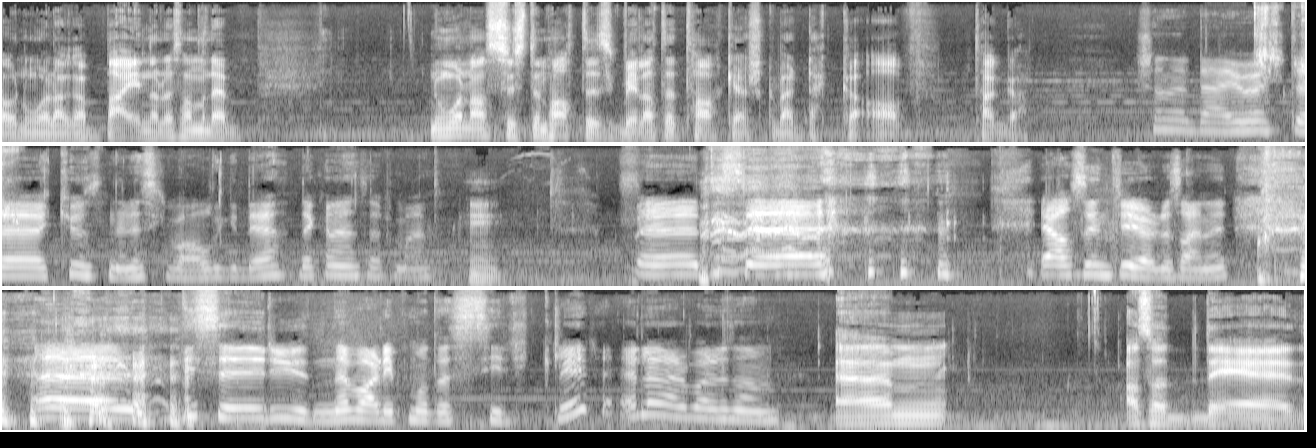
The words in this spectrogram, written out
og noe er laga av bein. Og det samme. Det er, noen har systematisk villet at det taket her skal være dekka av tagger. Skjønner, det er jo et uh, kunstnerisk valg, det. Det kan jeg se for meg. Mm. Uh, disse Jeg er også interiørdesigner. Uh, disse runene, var de på en måte sirkler, eller er det bare sånn Um, altså, det er,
